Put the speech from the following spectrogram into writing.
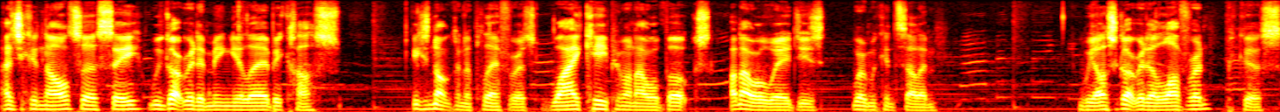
As you can also see, we got rid of Mignolet because he's not going to play for us. Why keep him on our books, on our wages, when we can sell him? We also got rid of Lovren because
